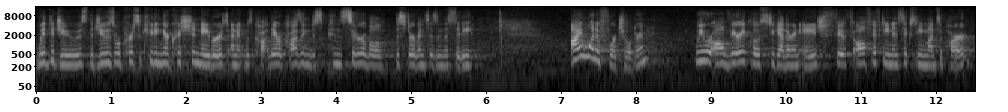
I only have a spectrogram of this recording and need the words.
with the Jews. The Jews were persecuting their Christian neighbors, and it was they were causing considerable disturbances in the city. I'm one of four children. We were all very close together in age, all 15 and 16 months apart.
